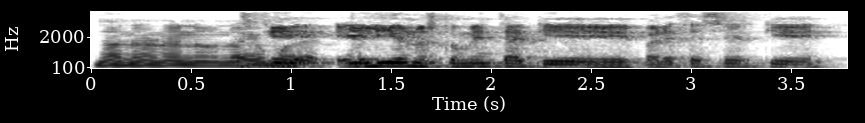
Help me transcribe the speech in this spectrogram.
No, no, no, no, no es que Elio nos comenta que parece ser que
